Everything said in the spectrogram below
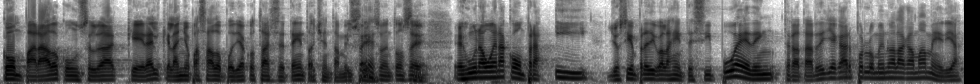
comparado con un celular que era el que el año pasado podía costar 70, 80 mil Sí, pesos. Entonces, sí. es una buena compra y yo siempre digo a la gente, si pueden tratar de llegar por lo menos a la gama media,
